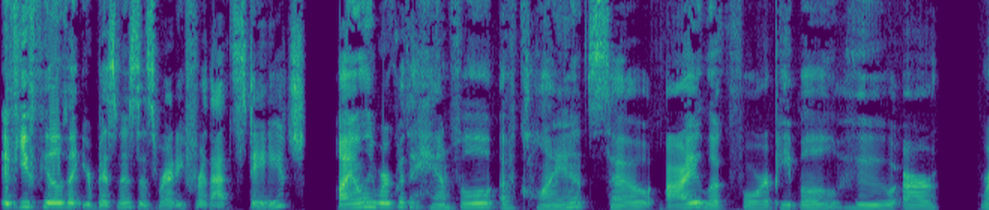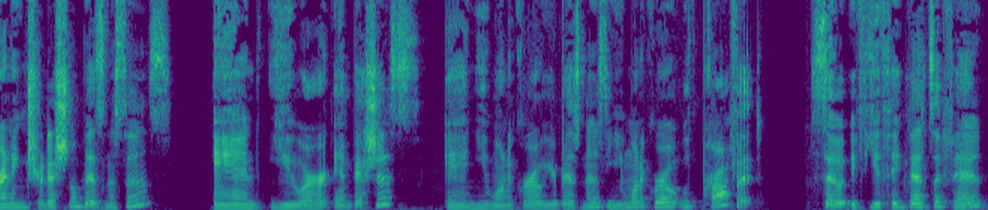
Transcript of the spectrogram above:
If you feel that your business is ready for that stage, I only work with a handful of clients. So I look for people who are running traditional businesses and you are ambitious and you want to grow your business and you want to grow it with profit. So if you think that's a fit,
